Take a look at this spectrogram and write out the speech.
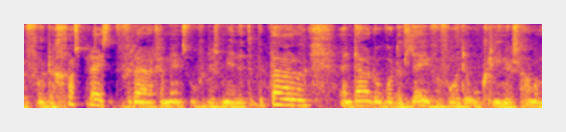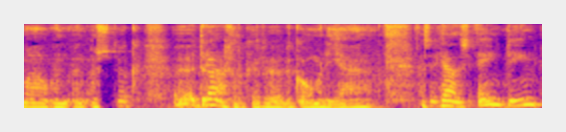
voor de gasprijzen te vragen. Mensen hoeven dus minder te betalen. En daardoor wordt het leven voor de Oekraïners allemaal een, een, een stuk draaglijker de komende jaren. Hij zegt, ja, er is één ding.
